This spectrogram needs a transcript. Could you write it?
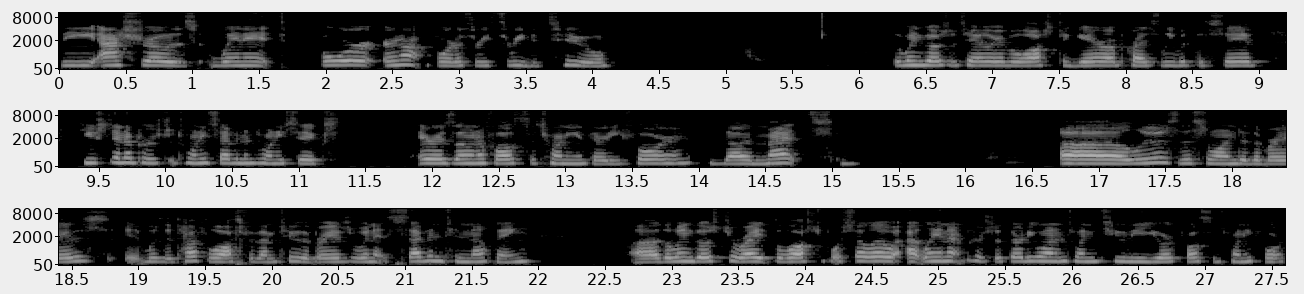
The Astros win it four or not four to three, three to two. The win goes to Taylor. The loss to Guerra Pressly with the save. Houston improves to 27 and 26. Arizona falls to 20 and 34. The Mets uh, lose this one to the Braves. It was a tough loss for them too. The Braves win it seven to nothing. Uh, the win goes to Wright. The loss to Porcello. Atlanta improves to 31 and 22. New York falls to 24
